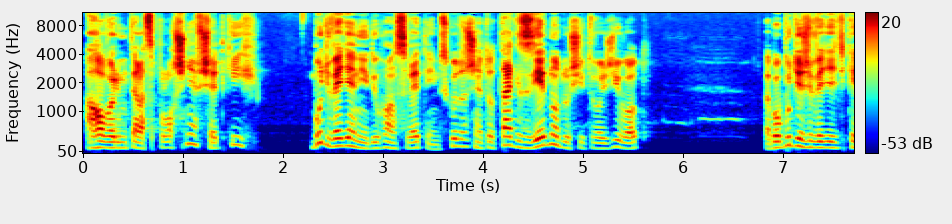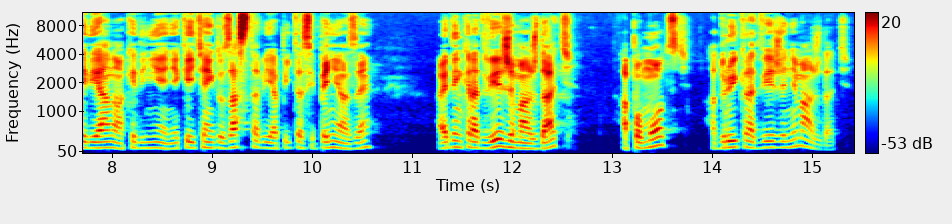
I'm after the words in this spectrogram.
A hovorím teraz plošne všetkých. Buď vedený Duchom Svetým. Skutočne to tak zjednoduší tvoj život, lebo budeš vedieť, kedy áno a kedy nie. Niekedy ťa niekto zastaví a pýta si peniaze a jedenkrát vieš, že máš dať a pomôcť a druhýkrát vieš, že nemáš dať.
